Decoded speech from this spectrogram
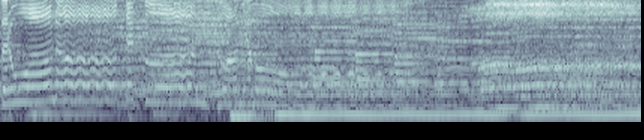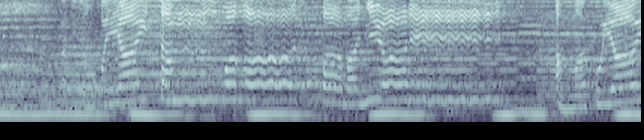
Peruana te canto a mi amor. Calzón y tam wajas pa mañana. Amakuyay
